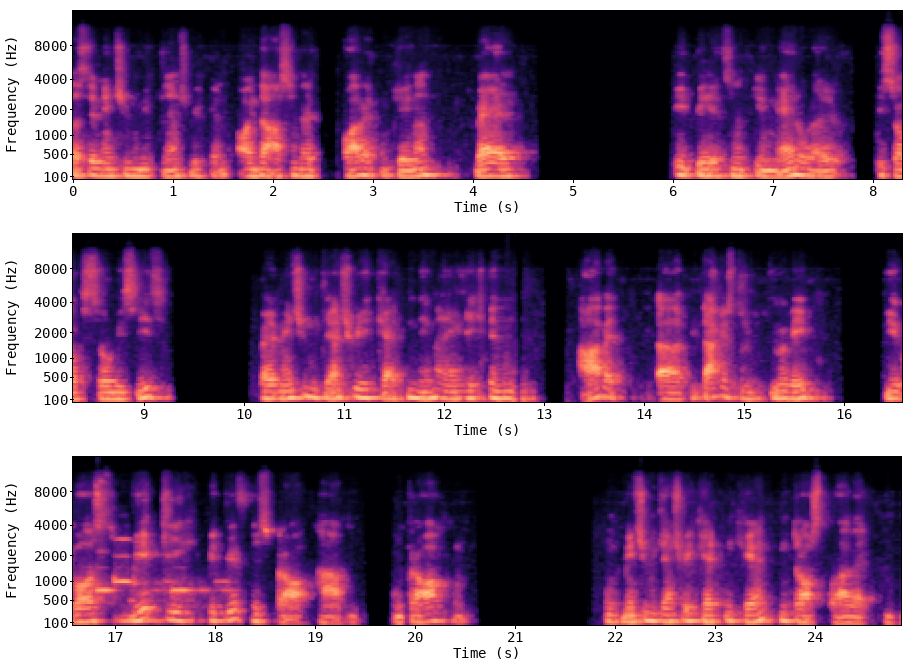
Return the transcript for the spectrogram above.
dass die Menschen mit Lernschwierigkeiten auch in der Außenwelt arbeiten können, weil ich bin jetzt nicht gemein oder ich sage es so, wie es ist, weil Menschen mit Lernschwierigkeiten nehmen eigentlich den Arbeit, äh, die Tagesstruktur weg die was wirklich Bedürfnis haben und brauchen. und Menschen mit Lernschwierigkeiten Kärnten draußen arbeiten.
